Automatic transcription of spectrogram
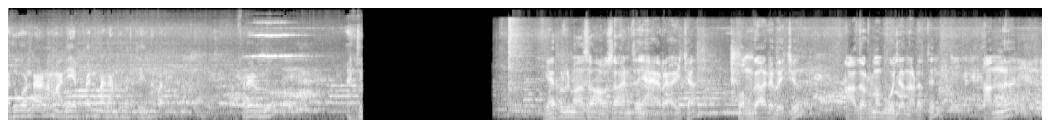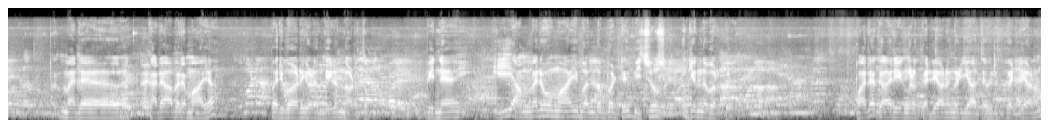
അതുകൊണ്ടാണ് മലയപ്പൻ മലങ്കുറത്തി എന്ന് പറയുന്നത്. അത്രയേ ഉള്ളൂ. ഏപ്രിൽ മാസം അവസാനത്തെ ഞായറാഴ്ച പൊങ്കാല വെച്ച് അധർമ്മ പൂജ നടത്തി. അന്ന് മറ്റേ കലാപരമായ പരിപാടികൾ എന്തെങ്കിലും നടത്തും. പിന്നെ ഈ അമ്പലവുമായി ബന്ധപ്പെട്ട് വിശ്വസിക്കുന്നവർക്ക് പല കാര്യങ്ങൾ കല്യാണം കഴിയാത്തവർക്ക് കല്യാണം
